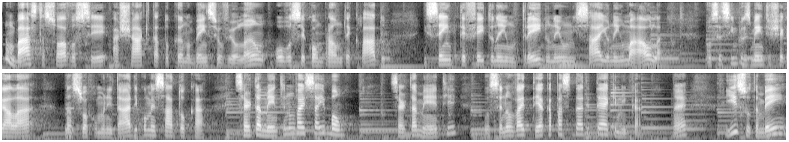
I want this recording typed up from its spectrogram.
Não basta só você achar que está tocando bem seu violão ou você comprar um teclado e sem ter feito nenhum treino, nenhum ensaio, nenhuma aula, você simplesmente chegar lá na sua comunidade e começar a tocar, certamente não vai sair bom. Certamente você não vai ter a capacidade técnica, né? Isso também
